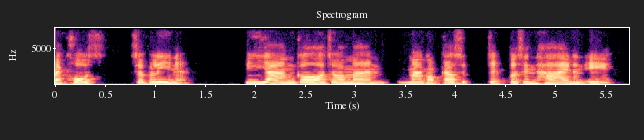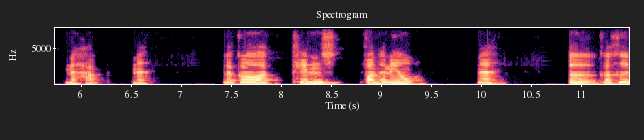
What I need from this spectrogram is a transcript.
macrocephaly เนี่ย นิยามก็จะประมาณมากกว่า 97 percentile นั่นเองนะครับนะแล้วก็ tense fontanel นะเออก็คือ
